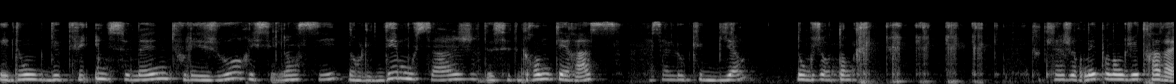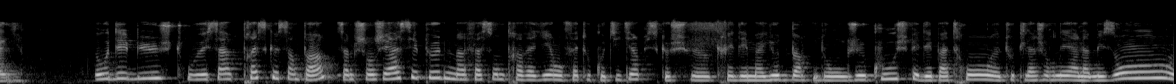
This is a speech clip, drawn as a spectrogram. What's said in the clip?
Et donc depuis une semaine, tous les jours, il s'est lancé dans le démoussage de cette grande terrasse. Ça l'occupe bien. Donc j'entends toute la journée pendant que je travaille. Au début, je trouvais ça presque sympa. Ça me changeait assez peu de ma façon de travailler en fait au quotidien puisque je crée des maillots de bain. Donc je couche, je fais des patrons euh, toute la journée à la maison.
